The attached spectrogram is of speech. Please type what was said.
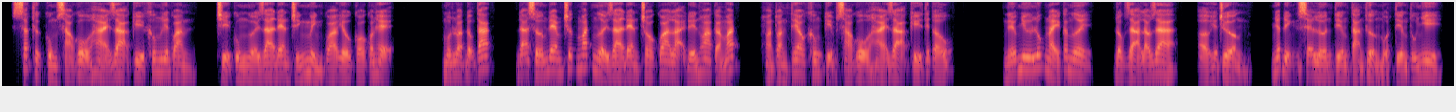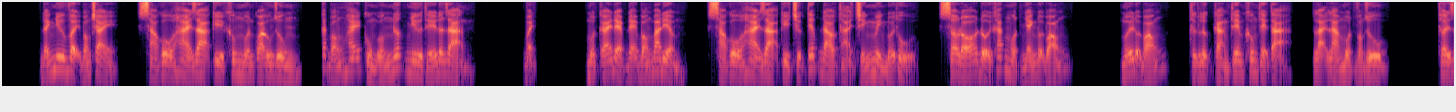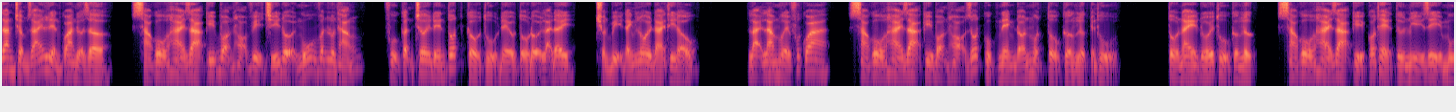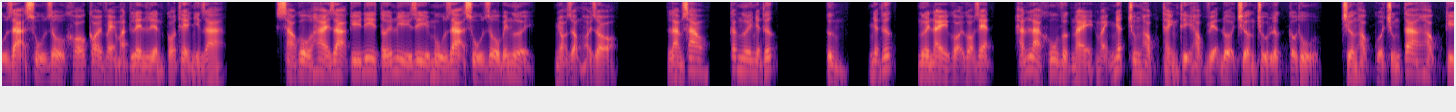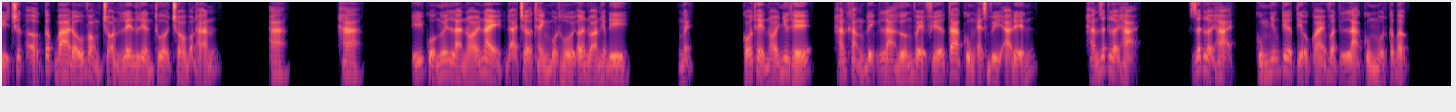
Xác thực cùng xảo gỗ hải dạ kỳ không liên quan chỉ cùng người da đen chính mình quá yếu có quan hệ. Một loạt động tác đã sớm đem trước mắt người da đen cho qua lại đến hoa cả mắt, hoàn toàn theo không kịp xảo gỗ hải dạ kỳ tiết ấu nếu như lúc này các ngươi, độc giả lao ra ở hiện trường, nhất định sẽ lớn tiếng tán thưởng một tiếng tú nhi. Đánh như vậy bóng chảy, xảo gỗ hải dạ kỳ không muốn quá ung dung, cắt bóng hãy cùng uống nước như thế đơn giản. Bạch. một cái đẹp đẽ bóng ba điểm, xảo gỗ hải dạ kỳ trực tiếp đào thải chính mình đối thủ, sau đó đổi khác một nhánh đội bóng. Mới đội bóng, thực lực càng thêm không thể tả, lại là một vòng du. Thời gian chậm rãi liền qua nửa giờ xào gỗ hải dạ kỳ bọn họ vị trí đội ngũ vẫn luôn thắng phụ cận chơi đến tốt cầu thủ đều tổ đội lại đây, chuẩn bị đánh lôi đài thi đấu. Lại là mười phút qua, xào gỗ hải dạ kỳ bọn họ rốt cục nên đón một tổ cường lực tuyển thủ. Tổ này đối thủ cường lực, xào gỗ hải dạ kỳ có thể từ nhị dị mù dạ sủ rổ khó coi vẻ mặt lên liền có thể nhìn ra. Xào gỗ hải dạ kỳ đi tới nhị dị mù dạ sủ rổ bên người, nhỏ giọng hỏi dò. Làm sao? Các ngươi nhận thức? Ừ m nhận thức. Người này gọi gọ z hắn là khu vực này mạnh nhất trung học thành thị học viện đội trưởng chủ lực cầu thủ trường học của chúng ta học kỳ trước ở cấp ba đấu vòng tròn lên liền thua cho bọn hắn. A, ha. Ý của ngươi là nói này đã trở thành một hồi ân đoán hiệp đi. Ngậy. có thể nói như thế, hắn khẳng định là hướng về phía ta cùng sva đến. Hắn rất lợi hại. Rất lợi hại, cùng những tia tiểu quái vật là cùng một cấp bậc.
